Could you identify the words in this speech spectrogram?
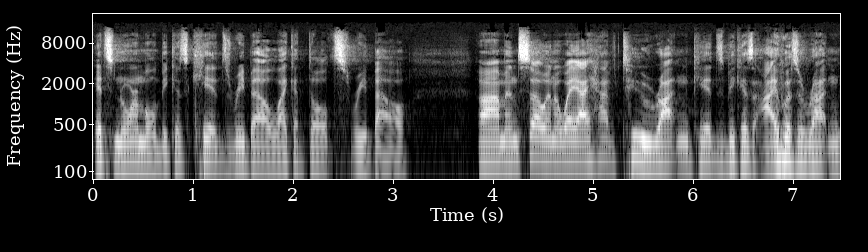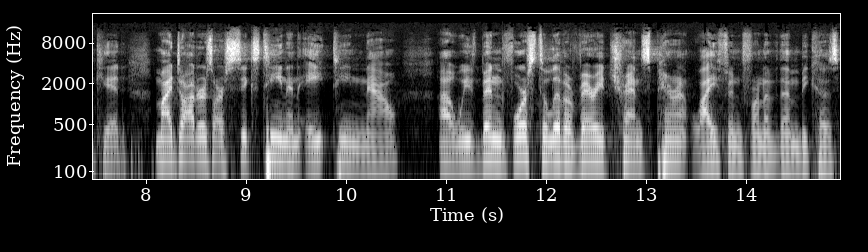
It's normal because kids rebel like adults rebel. Um, and so, in a way, I have two rotten kids because I was a rotten kid. My daughters are 16 and 18 now. Uh, we've been forced to live a very transparent life in front of them because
